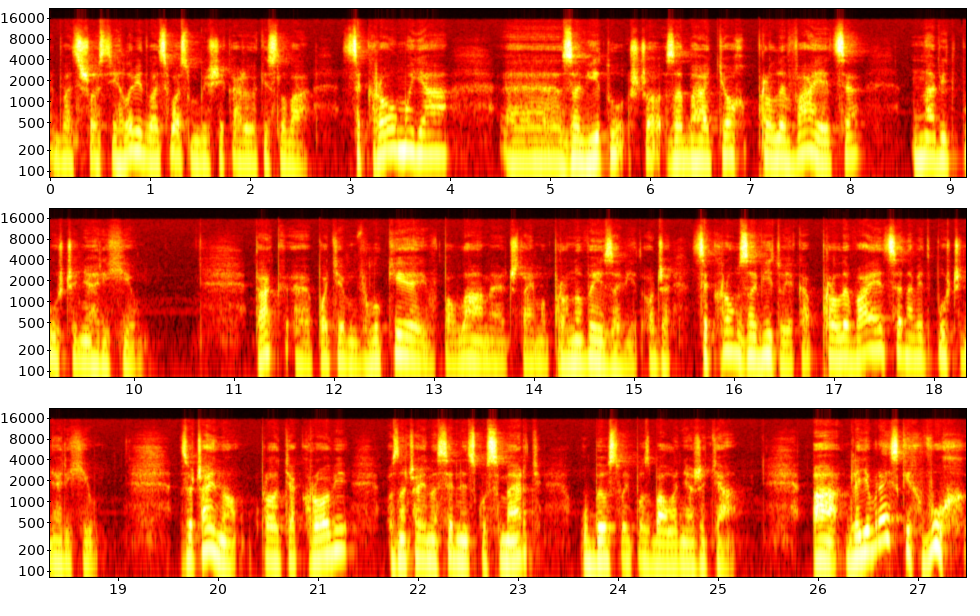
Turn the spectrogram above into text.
26 главі, 28 вірші каже такі слова: це кров моя завіту, що за багатьох проливається на відпущення гріхів. Так, Потім в Луки і в Павла ми читаємо про новий завіт. Отже, це кров завіту, яка проливається на відпущення гріхів. Звичайно, пролиття крові означає насильницьку смерть, убивство і позбавлення життя. А для єврейських вух,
